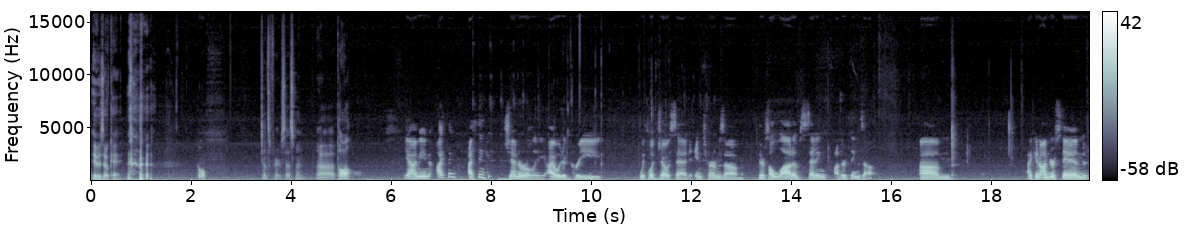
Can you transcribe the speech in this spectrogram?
it was okay. cool. that's a fair assessment. Uh, Paul, Yeah, I mean, I think I think generally I would agree with what Joe said in terms of there's a lot of setting other things up. Um, I can understand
